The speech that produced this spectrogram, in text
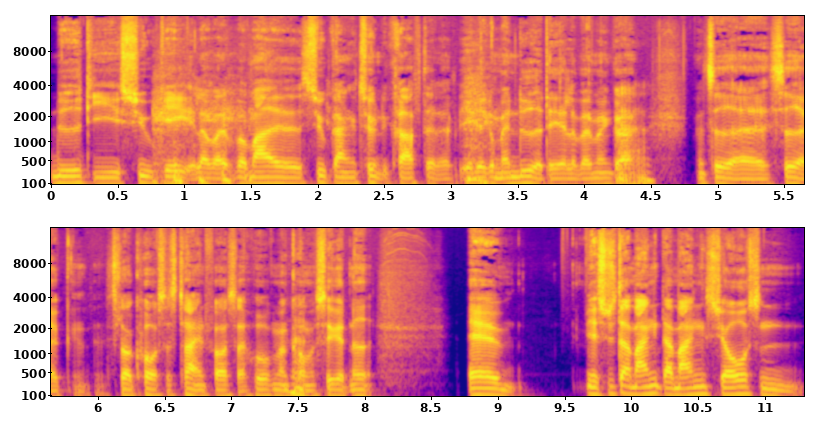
nyde de 7G, eller hvor, meget 7 gange tyngdekraft, eller jeg ved ikke, om man nyder det, eller hvad man gør. Ja. Man sidder, sidder og slår korsets tegn for sig, og håber, man kommer sikkert ned. Øh, jeg synes, der er mange, der er mange sjove sådan,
